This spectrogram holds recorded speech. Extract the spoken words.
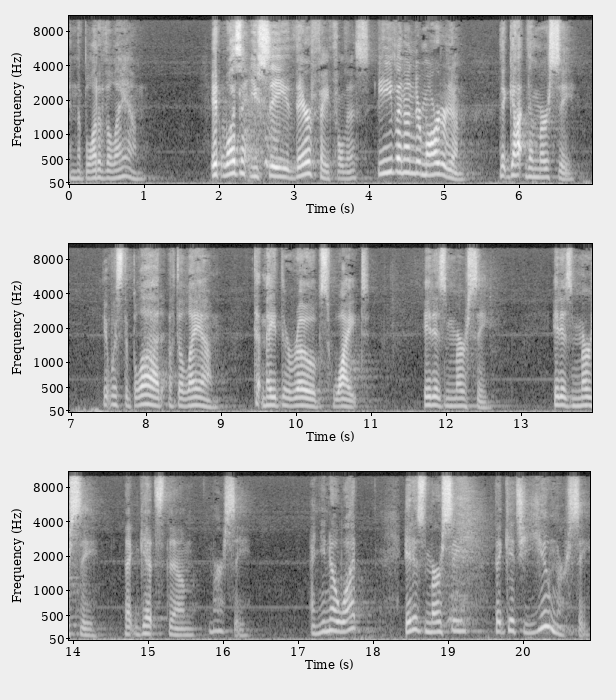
In the blood of the Lamb. It wasn't, you see, their faithfulness, even under martyrdom, that got them mercy. It was the blood of the Lamb that made their robes white. It is mercy. It is mercy that gets them mercy. And you know what? It is mercy that gets you mercy.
